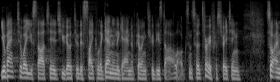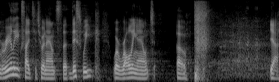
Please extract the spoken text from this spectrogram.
you're back to where you started. You go through this cycle again and again of going through these dialogues. And so it's very frustrating. So I'm really excited to announce that this week we're rolling out, oh, yeah.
